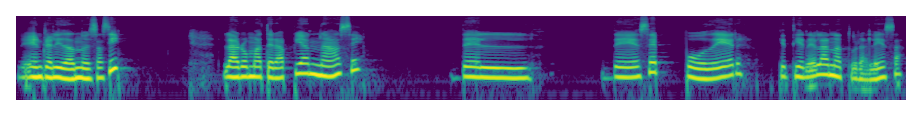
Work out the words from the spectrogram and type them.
en realidad no es así. La aromaterapia nace del, de ese poder que tiene la naturaleza,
